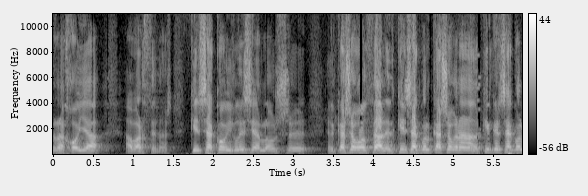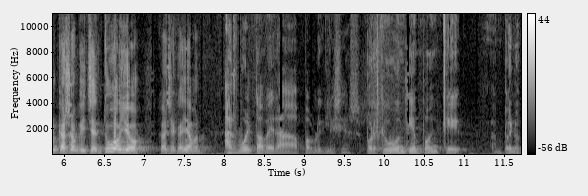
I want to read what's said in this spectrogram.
Rajoy a, Bárcenas. ¿Quién sacó Iglesias los, eh, el caso González? ¿Quién sacó el caso Granados? ¿Quién sacó el caso Kitchen? ¿Tú o yo? se callaban. ¿Has vuelto a ver a Pablo Iglesias? Porque hubo un tiempo en que bueno,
